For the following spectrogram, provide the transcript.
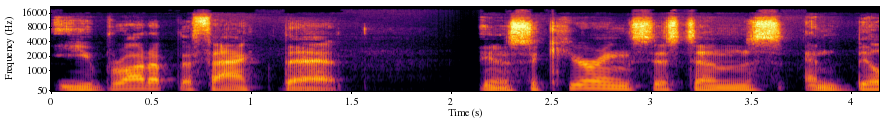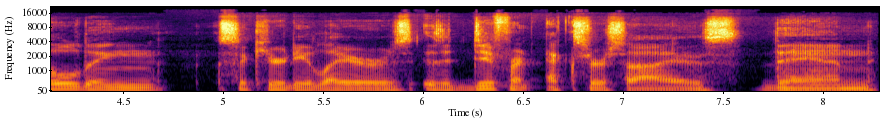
you brought up the fact that you know securing systems and building security layers is a different exercise than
